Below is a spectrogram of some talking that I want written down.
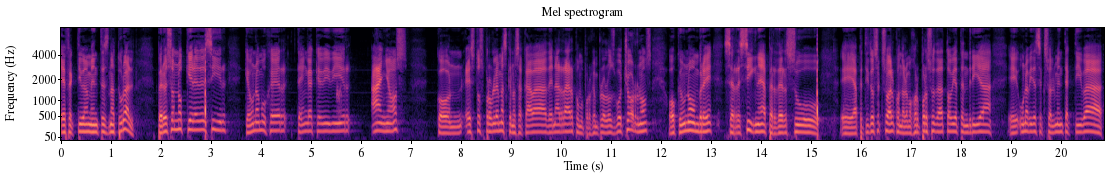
efectivamente es natural, pero eso no quiere decir que una mujer tenga que vivir años con estos problemas que nos acaba de narrar, como por ejemplo los bochornos, o que un hombre se resigne a perder su eh, apetito sexual cuando a lo mejor por su edad todavía tendría eh, una vida sexualmente activa,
